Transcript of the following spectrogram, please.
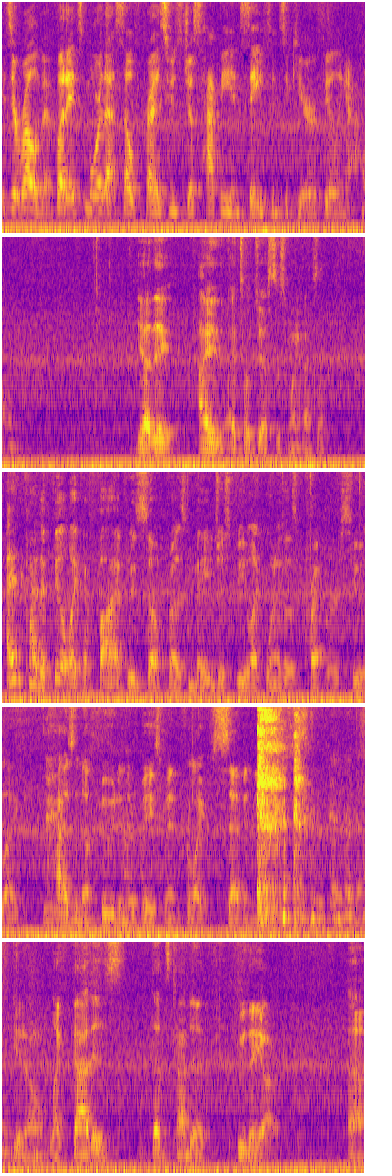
is irrelevant. But it's more that self pres who's just happy and safe and secure, feeling at home. Yeah, they. I I told Jess this morning. I was like, I kind of feel like a five who's self-pres may just be like one of those preppers who like has enough food in their basement for like seven years. you know, like that is that's kind of who they are, um,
